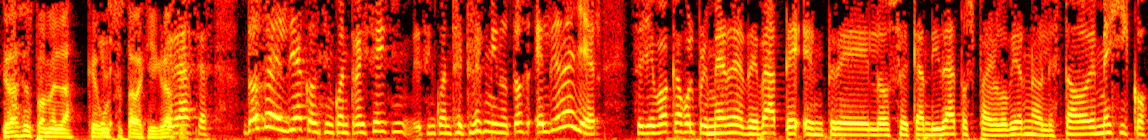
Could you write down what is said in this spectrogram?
Gracias, Pamela. Qué gusto estar aquí. Gracias. Gracias. 12 del día con 56, 53 minutos. El día de ayer se llevó a cabo el primer debate entre los eh, candidatos para el gobierno del Estado de México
